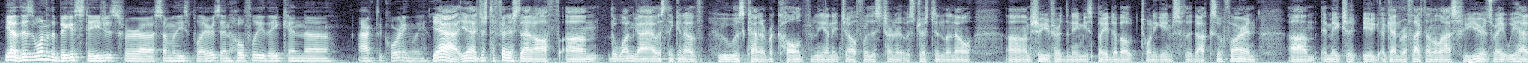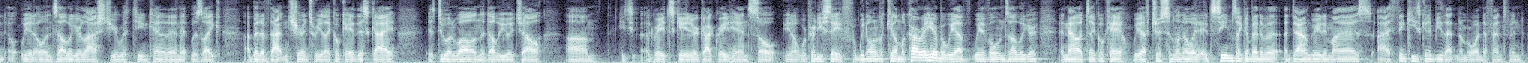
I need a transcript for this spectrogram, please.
yeah, this is one of the biggest stages for uh, some of these players, and hopefully they can uh, act accordingly. Yeah, yeah. Just to finish that off, um, the one guy I was thinking of who was kind of recalled from the NHL for this tournament was Tristan Luneau. Uh, I'm sure you've heard the name. He's played about 20 games for the Ducks so far, and um, it makes you, you again reflect on the last few years, right? We had we had Owen Zellweger last year with Team Canada, and it was like a bit of that insurance where you're like, okay, this guy is doing well in the WHL. Um, he's a great skater, got great hands, so you know we're pretty safe. We don't have a Cale Makar right here, but we have we have Owen Zellweger, and now it's like okay, we have Tristan Luneau. It, it seems like a bit of a, a, downgrade in my eyes. I think he's going to be that number one defenseman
